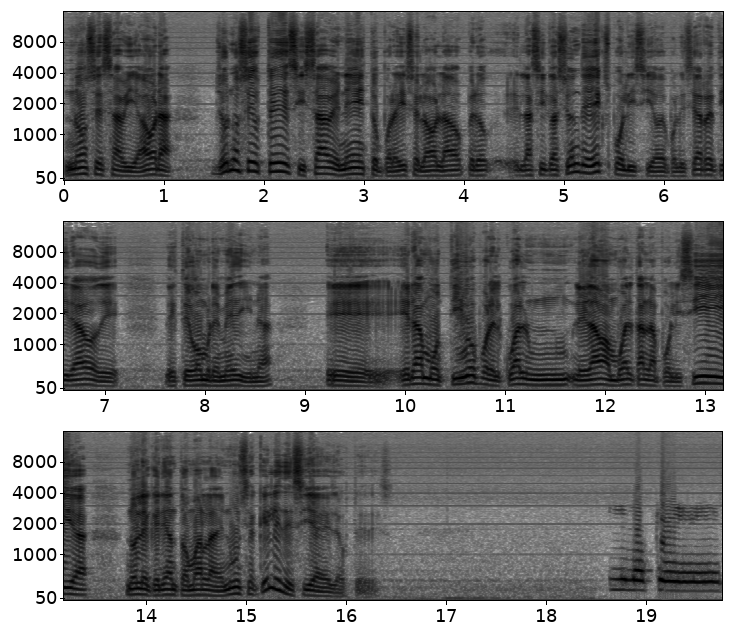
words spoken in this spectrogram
no se sabía. Ahora, yo no sé ustedes si saben esto, por ahí se lo ha hablado, pero la situación de ex policía o de policía retirado de, de este hombre Medina, eh, era motivo por el cual le daban vuelta a la policía, no le querían tomar la denuncia. ¿Qué les decía ella a ustedes? Y lo que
